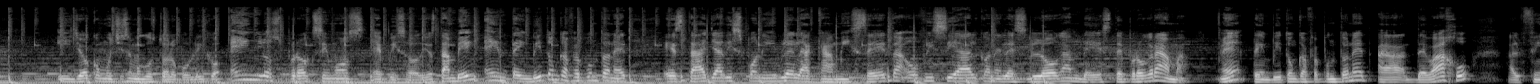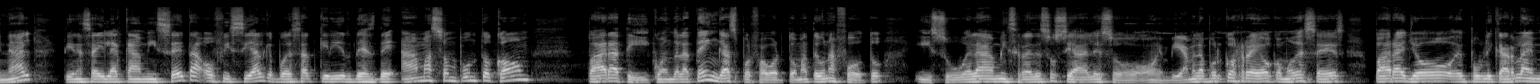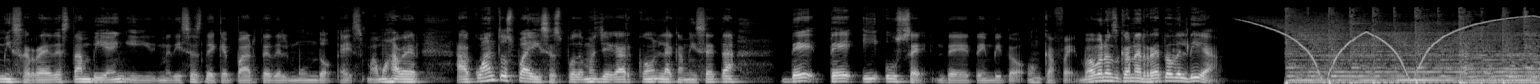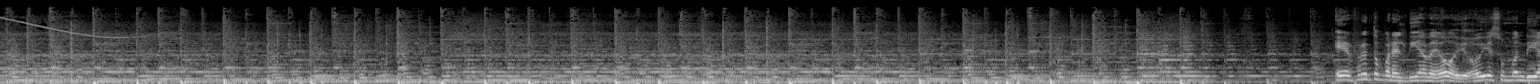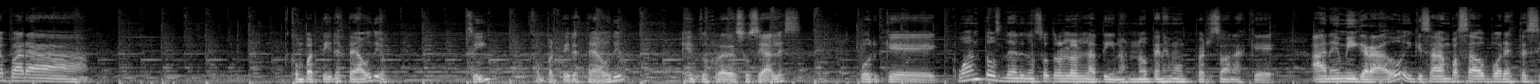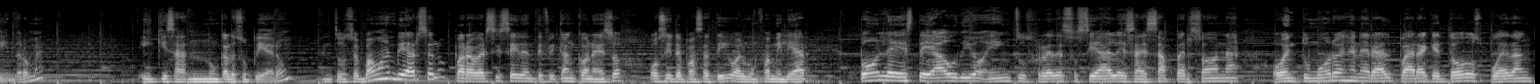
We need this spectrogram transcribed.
Y yo con muchísimo gusto lo publico en los próximos episodios. También en teinvitouncafe.net está ya disponible la camiseta oficial con el eslogan de este programa. ¿eh? Te invito a. Debajo, al final, tienes ahí la camiseta oficial que puedes adquirir desde amazon.com para ti. Y cuando la tengas, por favor, tómate una foto y súbela a mis redes sociales o, envíamela por correo como desees para yo eh, publicarla en mis redes también y me dices de qué parte del mundo es. Vamos a ver a cuántos países podemos llegar con la camiseta de TIUC de Te invito a un café. Vámonos con el reto del día. El reto para el día de hoy. Hoy es un buen día para compartir este audio. ¿Sí? Compartir este audio en tus redes sociales. Porque ¿cuántos de nosotros los latinos no tenemos personas que han emigrado y quizás han pasado por este síndrome? Y quizás nunca lo supieron. Entonces vamos a enviárselo para ver si se identifican con eso o si te pasa a ti o a algún familiar ponle este audio en tus redes sociales a esa persona o en tu muro en general para que todos puedan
